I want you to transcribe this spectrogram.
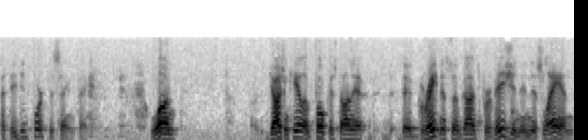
But they did report the same thing. One, Josh and Caleb focused on it, the greatness of God's provision in this land,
